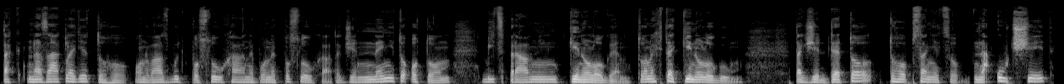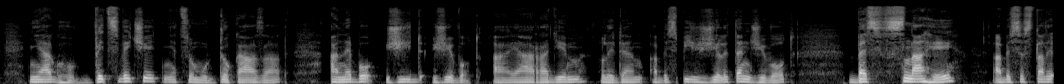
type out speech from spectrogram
tak na základě toho on vás buď poslouchá nebo neposlouchá. Takže není to o tom být správným kinologem. To nechte kinologům. Takže jde to toho psa něco naučit, nějak ho vycvičit, něco mu dokázat, anebo žít život. A já radím lidem, aby spíš žili ten život, bez snahy, aby se stali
